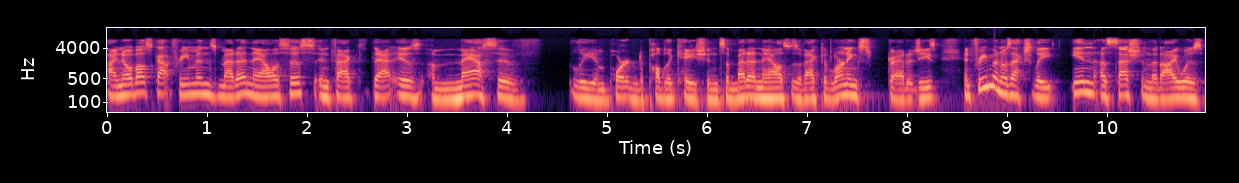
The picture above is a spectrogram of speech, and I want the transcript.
I know about Scott Freeman's meta analysis. In fact, that is a massively important publication. It's a meta analysis of active learning strategies. And Freeman was actually in a session that I was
